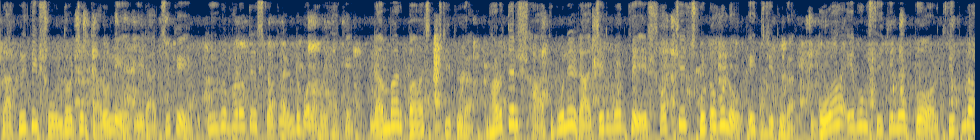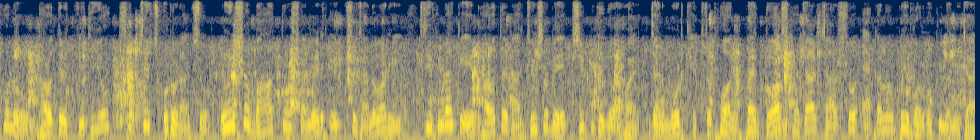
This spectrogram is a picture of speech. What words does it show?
প্রাকৃতিক সৌন্দর্যের কারণে এই রাজ্যকে পূর্ব ভারতের স্কটল্যান্ডও বলা হয়ে থাকে। নাম্বার পাঁচ, ত্রিপুরা। ভারতের সাত বনের রাজ্যের মধ্যে সবচেয়ে ছোট হলো এই ত্রিপুরা। গোয়া এবং সিকিমের পর ত্রিপুরা হলো ভারতের তৃতীয় সবচেয়ে ছোট রাজ্য। উনিশশো বাহাত্তর সালের একুশে জানুয়ারি ত্রিপুরাকে ভারতের রাজ্য হিসেবে স্বীকৃতি দেওয়া হয়, যার মোট ক্ষেত্রফল প্রায় দশ হাজার চারশো একানব্বই বর্গ কিলোমিটার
